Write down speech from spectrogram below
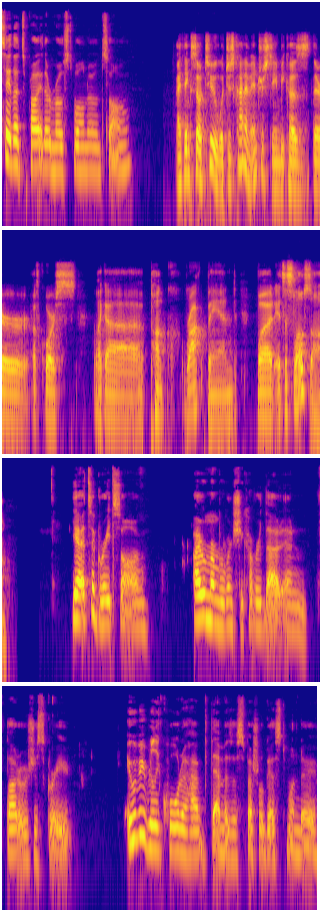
Would say that's probably their most well known song. I think so too, which is kind of interesting because they're, of course, like a punk rock band, but it's a slow song. Yeah, it's a great song. I remember when she covered that and thought it was just great. It would be really cool to have them as a special guest one day.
